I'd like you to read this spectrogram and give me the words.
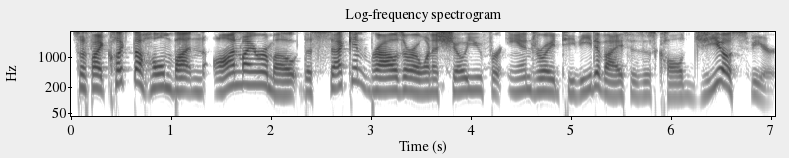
So if I click the home button on my remote, the second browser I want to show you for Android TV devices is called JioSphere.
